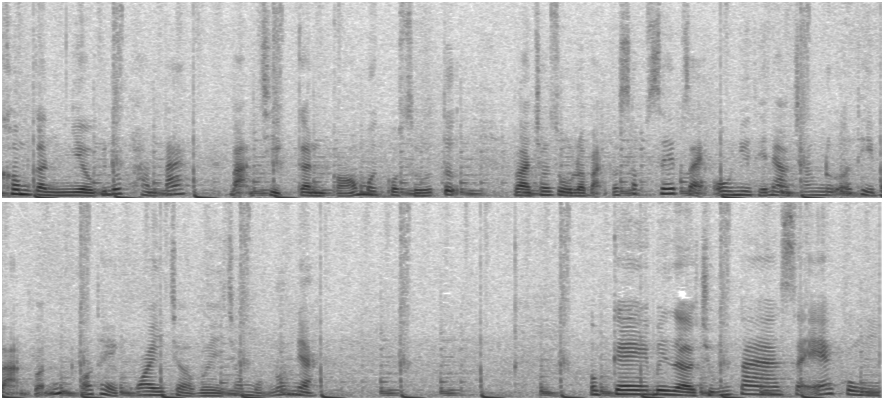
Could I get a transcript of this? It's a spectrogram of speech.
Không cần nhiều cái nút hoàn tác bạn chỉ cần có một cột số tự. Và cho dù là bạn có sắp xếp giải ô như thế nào chăng nữa thì bạn vẫn có thể quay trở về trong một nốt nhạc. Ok, bây giờ chúng ta sẽ cùng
